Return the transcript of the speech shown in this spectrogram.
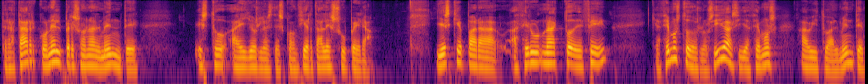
tratar con él personalmente, esto a ellos les desconcierta, les supera. Y es que para hacer un acto de fe, que hacemos todos los días y hacemos habitualmente,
